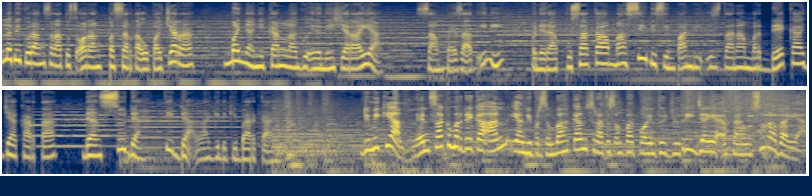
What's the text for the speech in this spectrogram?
lebih kurang 100 orang peserta upacara menyanyikan lagu Indonesia Raya. Sampai saat ini, Bendera pusaka masih disimpan di Istana Merdeka Jakarta dan sudah tidak lagi dikibarkan. Demikian lensa kemerdekaan yang dipersembahkan 104.7 Trijaya FM Surabaya.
